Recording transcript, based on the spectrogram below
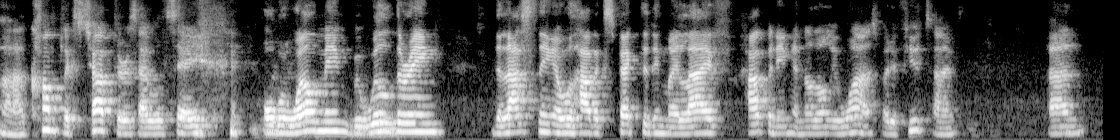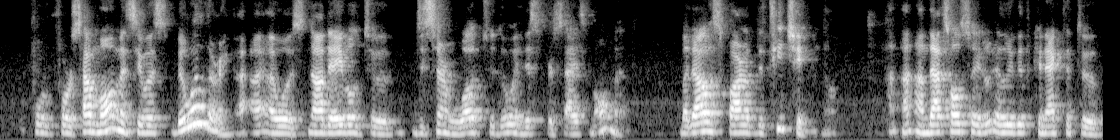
uh, complex chapters, I will say, overwhelming, bewildering, the last thing I will have expected in my life happening, and not only once, but a few times. And for, for some moments, it was bewildering. I, I was not able to discern what to do in this precise moment. But that was part of the teaching. You know? And that's also a little bit connected to,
